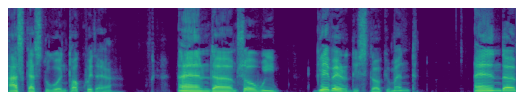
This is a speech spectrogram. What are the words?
ask us to go and talk with her. And uh, so we gave her this document and uh,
